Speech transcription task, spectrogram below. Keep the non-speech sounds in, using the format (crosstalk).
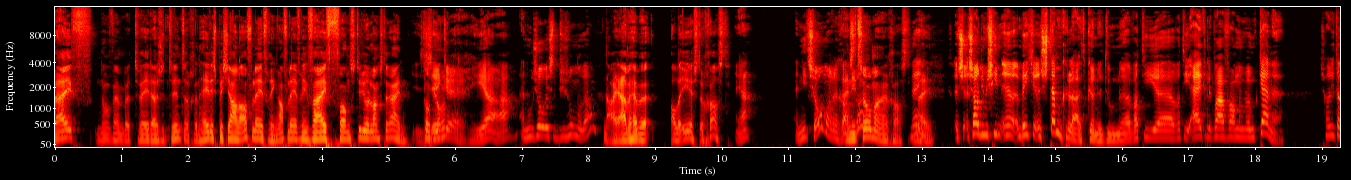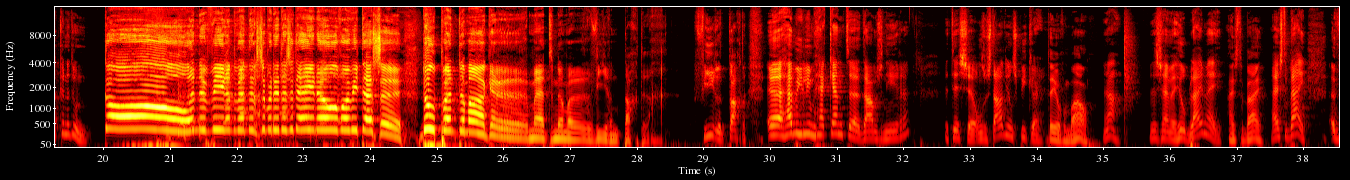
Donderdag 5 november 2020. Een hele speciale aflevering. Aflevering 5 van Studio Langs de Rijn. Toch? Zeker, ja. En hoezo is het bijzonder dan? Nou ja, we hebben allereerst een gast. Ja. En niet zomaar een gast, en niet toch? zomaar een gast. Nee. Zou die misschien eh, een beetje een stemgeluid kunnen doen? eh, wat hij eh, wat hij eigenlijk waarvan we hem kennen? Zou hij dat kunnen doen? Goal! In de 24e minuut is het 1-0 voor Vitesse. Doelpuntenmaker met nummer 84. 84. Eh, hebben jullie hem herkend, eh, dames en heren? Het is eh, onze stadionspeaker. Theo van Baal. Ja, daar zijn we heel blij mee. Hij is erbij. Hij is erbij.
